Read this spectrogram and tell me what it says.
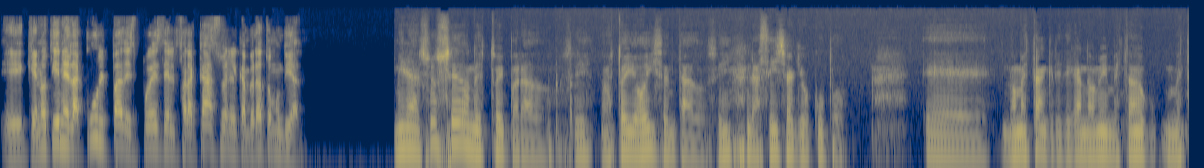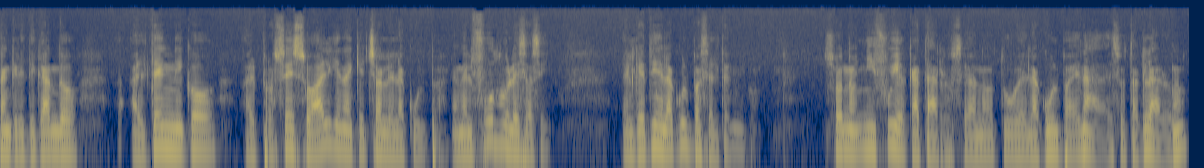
eh, que no tiene la culpa después del fracaso en el Campeonato Mundial. Mira, yo sé dónde estoy parado, ¿sí? No estoy hoy sentado, ¿sí? La silla que ocupo. Eh, no me están criticando a mí, me están, me están criticando al técnico, al proceso, a alguien hay que echarle la culpa. En el fútbol es así. El que tiene la culpa es el técnico. Yo no, ni fui a Qatar, o sea, no tuve la culpa de nada, eso está claro, ¿no?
